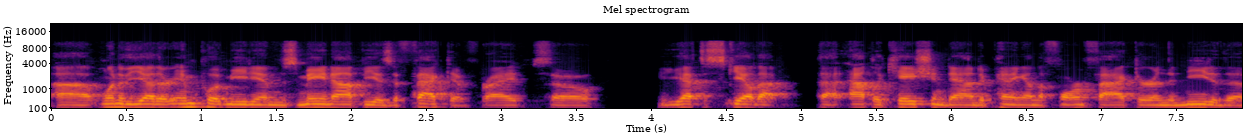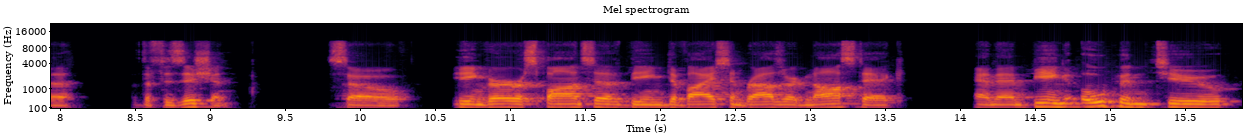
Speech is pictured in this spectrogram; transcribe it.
uh, one of the other input mediums may not be as effective right? So you have to scale that that application down depending on the form factor and the need of the of the physician. So being very responsive being device and browser agnostic and then being open to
